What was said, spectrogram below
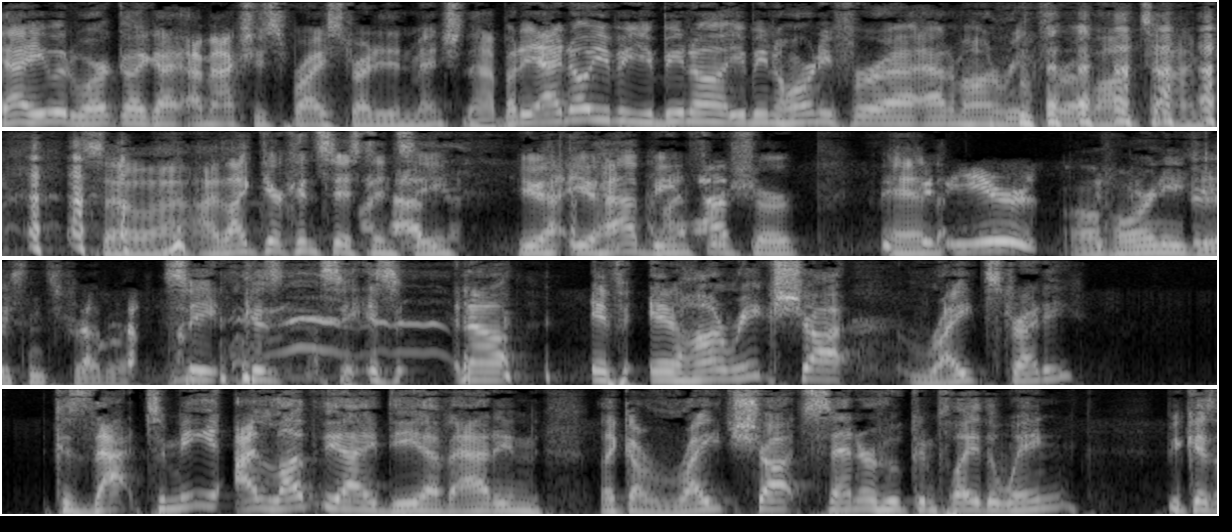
yeah, he would work. Like I, I'm actually surprised Strutty didn't mention that. But I know you've been you've been, uh, you've been horny for uh, Adam Henrique for a long time. so uh, I like your consistency. You ha- you have been for sure. And Fifty years. A horny Jason Strutta. see, because see, it's now if if Henrique shot right, Strutty. Because that to me, I love the idea of adding like a right shot center who can play the wing. Because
